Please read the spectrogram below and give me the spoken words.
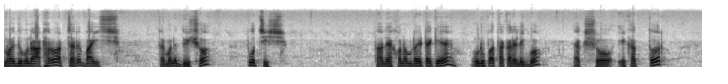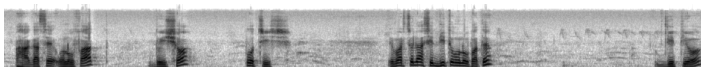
নয় দুগুণে আঠারো আর চারে বাইশ। তার মানে দুইশো পঁচিশ। তাহলে এখন আমরা এটাকে অনুপাত আকারে লিখব। একশো একাত্তর ভাগ আছে অনুপাত দুইশো পঁচিশ। এবার চলে আসি দ্বিতীয় অনুপাতে। দ্বিতীয়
